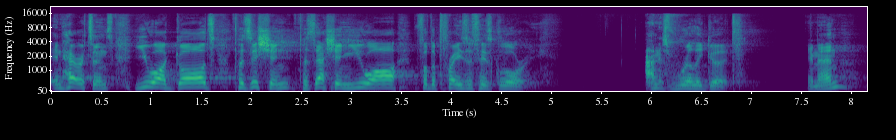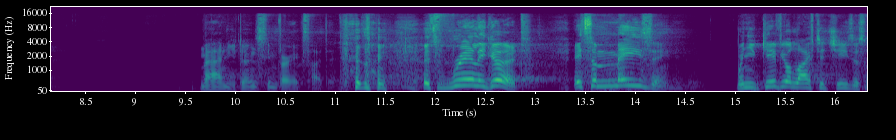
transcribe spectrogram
inheritance. You are God's position, possession. You are for the praise of his glory. And it's really good. Amen? Man, you don't seem very excited. it's really good. It's amazing. When you give your life to Jesus,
